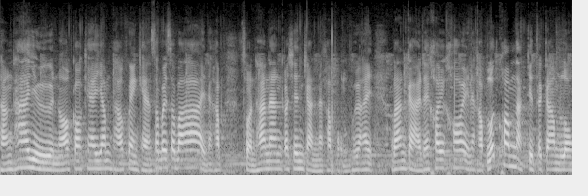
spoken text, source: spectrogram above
ทั้งท่ายืนเนาะก็แค่ย่ำเท้าแกว่งแขนสบายๆนะครับส่วนท่านั่งก็เช่นกันนะครับผมเพื่อให้ร่างกายได้ค่อยๆนะครับลดความหนักกิจกรรมลง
